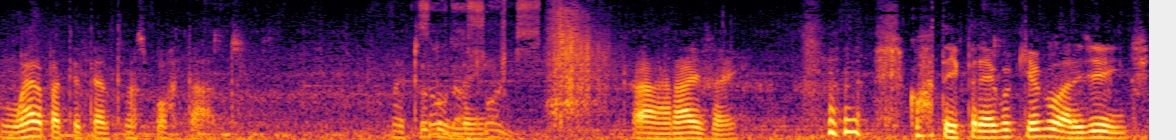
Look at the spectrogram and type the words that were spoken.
Não era pra ter teletransportado. Mas tudo bem. Carai, velho. cortei prego aqui agora, gente.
